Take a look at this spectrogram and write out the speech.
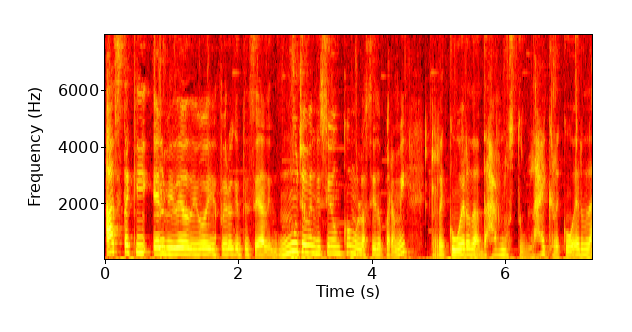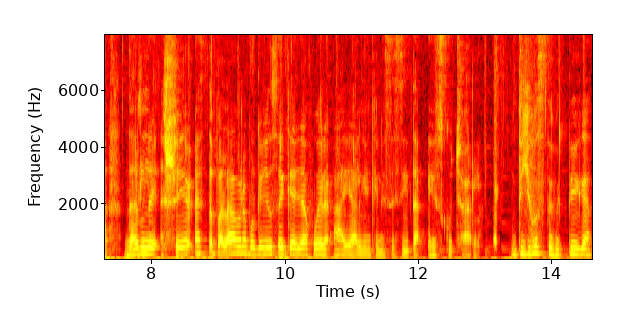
Hasta aquí el video de hoy, espero que te sea de mucha bendición como lo ha sido para mí. Recuerda darnos tu like, recuerda darle share a esta palabra porque yo sé que allá afuera hay alguien que necesita escucharla. Dios te bendiga,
